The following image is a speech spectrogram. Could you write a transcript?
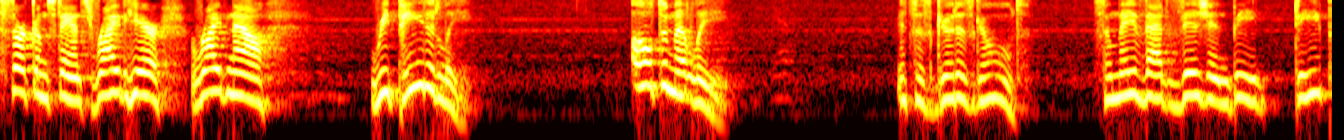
circumstance, right here, right now, repeatedly, ultimately. It's as good as gold. So may that vision be deep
